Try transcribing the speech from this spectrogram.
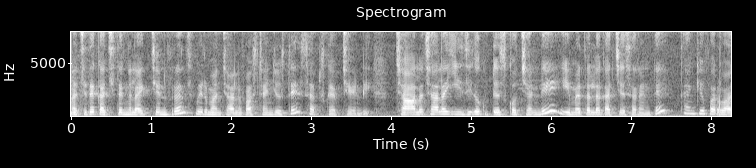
నచ్చితే ఖచ్చితంగా లైక్ చేయండి ఫ్రెండ్స్. మీరు మన ఛానల్ ఫస్ట్ టైం చూస్తే సబ్స్క్రైబ్ చేయండి. చాలా చాలా ఈజీగా కుట్టేసుకోవచ్చండి. ఈ మెథడ్లో కట్ చేశారంటే థ్యాంక్ యూ ఫర్ వాచింగ్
